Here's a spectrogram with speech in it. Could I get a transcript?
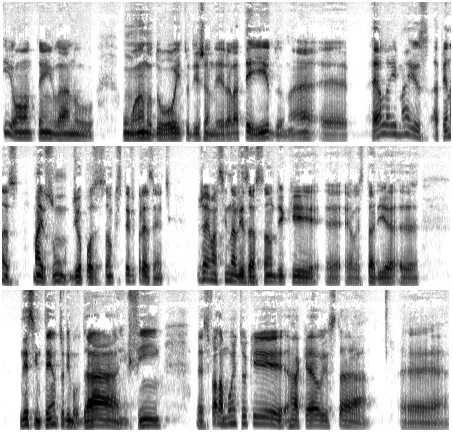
E ontem, lá no um ano do 8 de janeiro, ela ter ido, né, é, ela e mais apenas mais um de oposição que esteve presente. Já é uma sinalização de que é, ela estaria é, nesse intento de mudar, enfim. É, se fala muito que Raquel está é,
